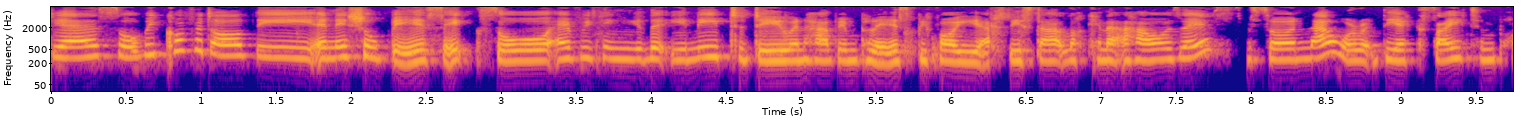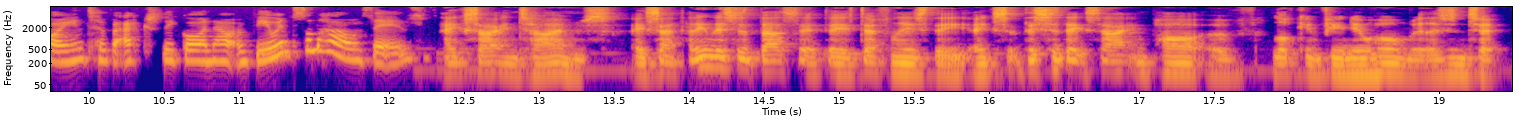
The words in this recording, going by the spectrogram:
Yeah, so we covered all the initial basics, or everything that you need to do and have in place before you actually start looking at houses. So now we're at the exciting point of actually going out and viewing some houses. Exciting times. Exciting. I think this is that's it. It definitely is the this is the exciting part of looking for your new home, really, isn't it?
